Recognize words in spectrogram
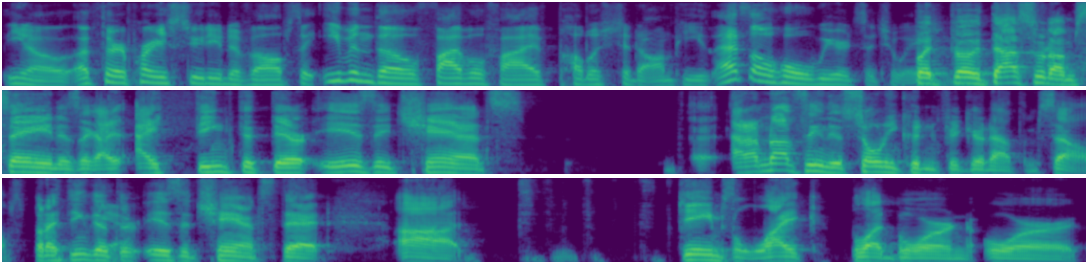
you know a third party studio develops it. Even though 505 published it on PC, that's a whole weird situation. But but that's what I'm saying is like I, I think that there is a chance, and I'm not saying that Sony couldn't figure it out themselves, but I think that yeah. there is a chance that uh games like Bloodborne or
